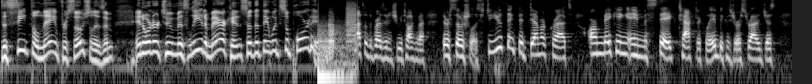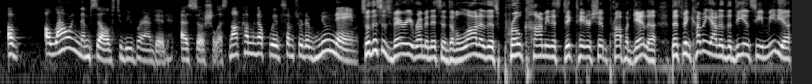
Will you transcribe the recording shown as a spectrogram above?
deceitful name for socialism in order to mislead Americans so that they would support it. That's what the president should be talking about. They're socialists. Do you think that Democrats are making a mistake tactically, because you're a strategist, of allowing themselves to be branded as socialists, not coming up with some sort of new name? So this is very reminiscent of a lot of this pro-communist dictatorship propaganda that's been coming out of the DNC media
